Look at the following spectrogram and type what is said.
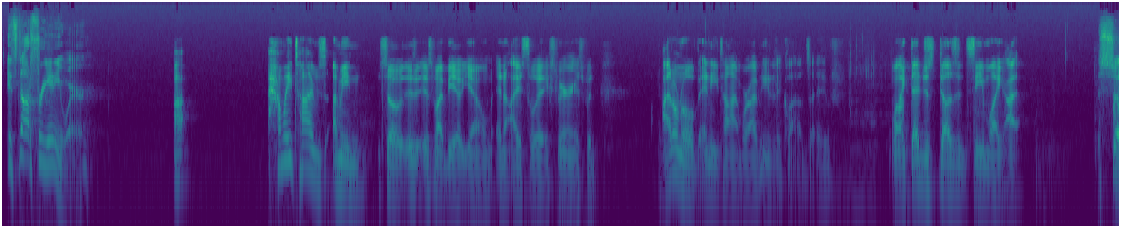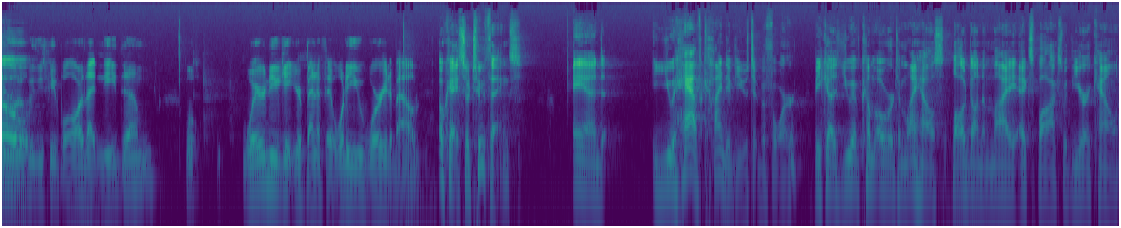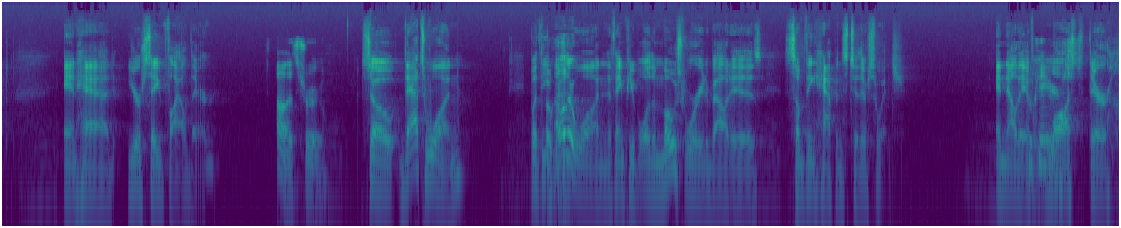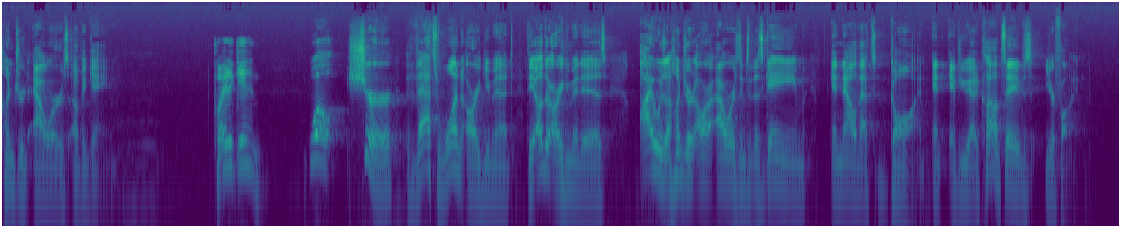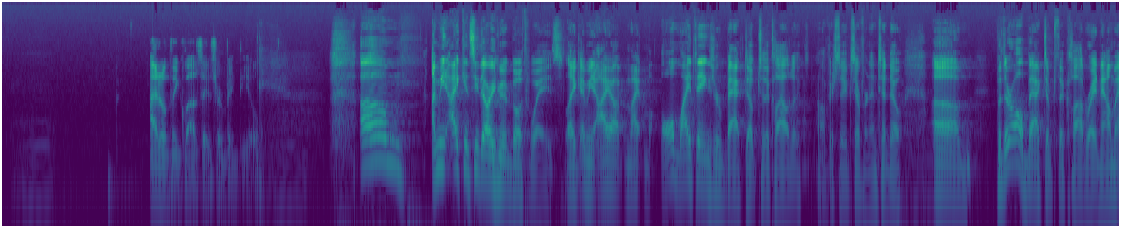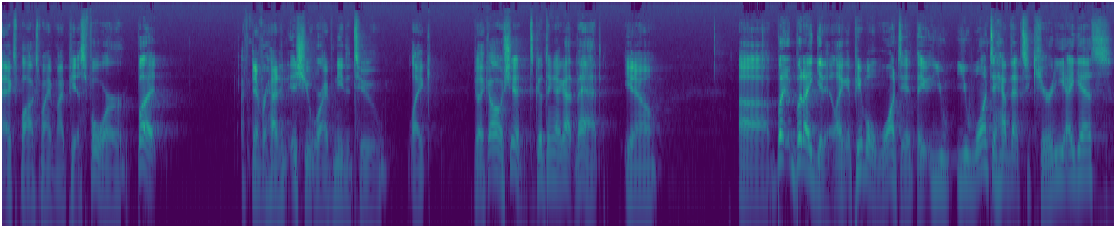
It's not free anywhere. How many times i mean so this, might be a you know an isolated experience but i don't know of any time where i've needed a cloud save like that just doesn't seem like i, I don't know So who these people are that need them well, where do you get your benefit what are you worried about Okay, so two things. And you have kind of used it before because you have come over to my house, logged onto my Xbox with your account, and had your save file there. Oh that's true So that's one. But the Okay. other one, and the thing people are the most worried about is something happens to their Switch. And now they have lost their 100 hours of a game. play it again Well, sure, that's one argument. The other argument is I was 100 hour- hours into this game and now that's gone. And if you had cloud saves, you're fine. i don't think cloud saves are a big deal Um, I mean, I can see the argument both ways. Like, I mean, I uh, my all my things are backed up to the cloud, obviously, except for Nintendo. Um, but they're all backed up to the cloud right now. My Xbox, my my PS4, but I've never had an issue where I've needed to like be like, oh shit, it's a good thing I got that, you know. Uh, but but I get it. Like if people want it, they you you want to have that security, I guess.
